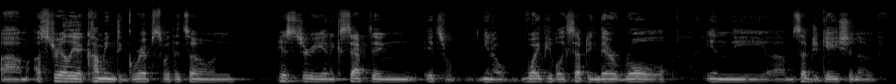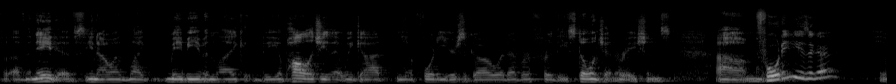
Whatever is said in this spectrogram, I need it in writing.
um, Australia coming to grips with its own history and accepting its, you know, white people accepting their role in the um, subjugation of, of the natives, you know, and like maybe even like the apology that we got, you know, 40 years ago or whatever for the stolen generations. Um, forty years ago. it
